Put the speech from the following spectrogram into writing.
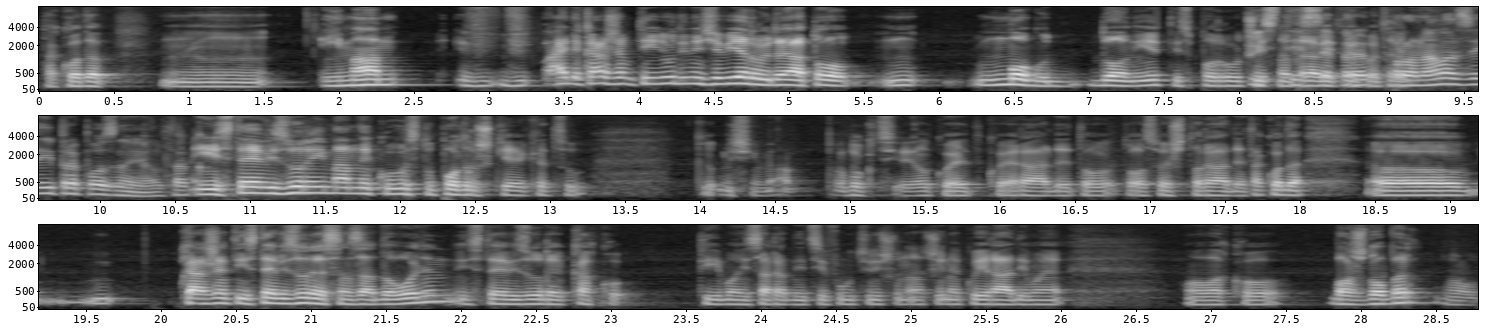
Tako da, mm, imam, ajde kažem, ti ljudi neće vjeruju da ja to mogu donijeti, isporučiti, Isti se napraviti kako treba. pronalaze i prepoznaju, jel tako? I iz te vizure imam neku vrstu podrške kad su, mislim, imam produkcije jel, koje, koje rade to, to sve što rade. Tako da, uh, kažem ti, iz te vizure sam zadovoljen, iz te vizure kako ti moji saradnici funkcionišu, način na koji radimo je ovako baš dobar. No,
